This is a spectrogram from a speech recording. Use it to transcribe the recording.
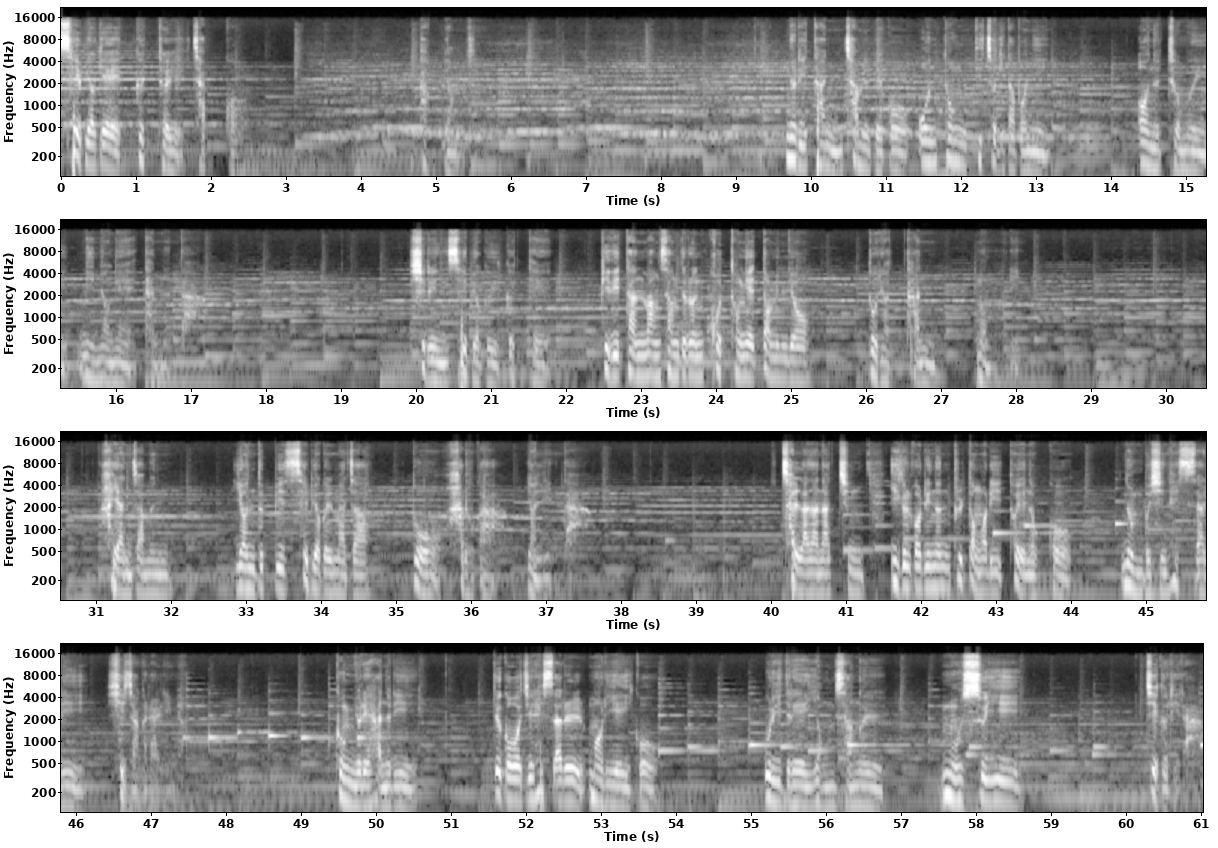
새벽의 끝을 잡고 박병기 느릿한 잠을 베고 온통 뒤척이다 보니 어느 틈의 미명에 닿는다. 시린 새벽의 끝에 비릿한 망상들은 고통에 떠밀려 또렷한 몸부림. 하얀 잠은 연두빛 새벽을 맞아 또 하루가 열린다. 찬란한 아침 이글거리는 불덩어리 토에 놓고 눈부신 햇살이 시작을 알리며 국률의 하늘이 뜨거워질 햇살을 머리에 이고 우리들의 영상을 무수히 찍으리라.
